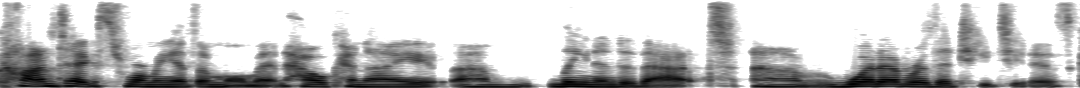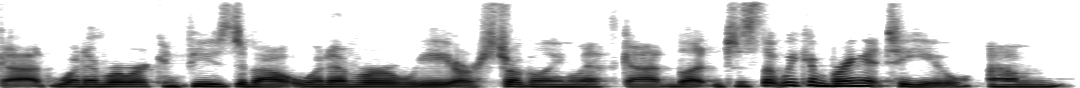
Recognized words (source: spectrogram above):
context for me at the moment. How can I um, lean into that? Um, whatever the teaching is, God, whatever we're confused about, whatever we are struggling with, God, let, just that we can bring it to you. Um,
